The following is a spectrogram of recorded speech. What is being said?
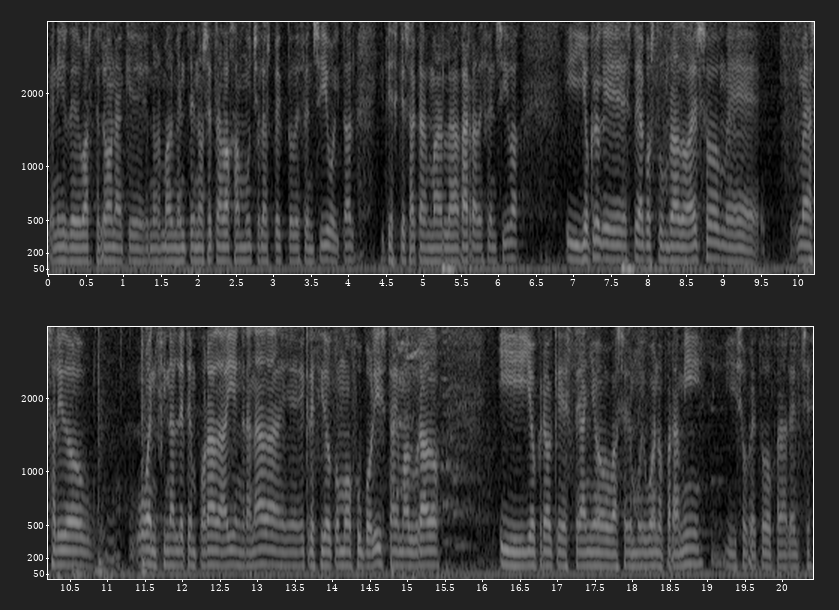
venir de Barcelona, que normalmente no se trabaja mucho el aspecto defensivo y tal, y tienes que sacar más la garra defensiva. Y yo creo que estoy acostumbrado a eso. Me, me ha salido buen final de temporada ahí en Granada, he crecido como futbolista, he madurado y yo creo que este año va a ser muy bueno para mí y sobre todo para el Elche.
